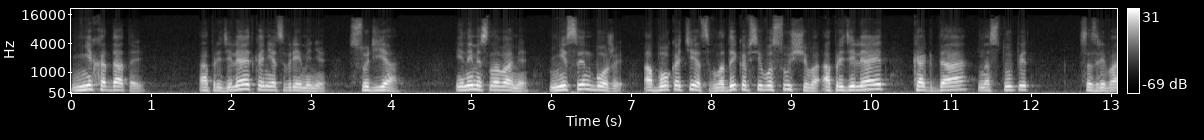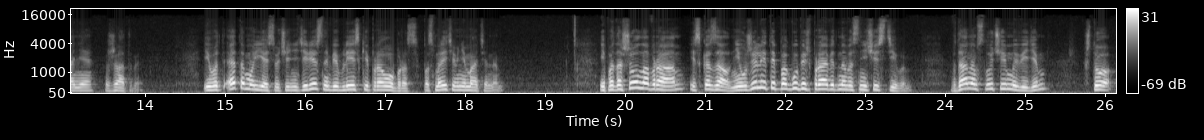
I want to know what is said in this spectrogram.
не ходатай, определяет конец времени судья. Иными словами, не Сын Божий, а Бог Отец, Владыка всего сущего, определяет, когда наступит созревание жатвы. И вот этому есть очень интересный библейский прообраз. Посмотрите внимательно. «И подошел Авраам и сказал, неужели ты погубишь праведного с нечестивым?» В данном случае мы видим, что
